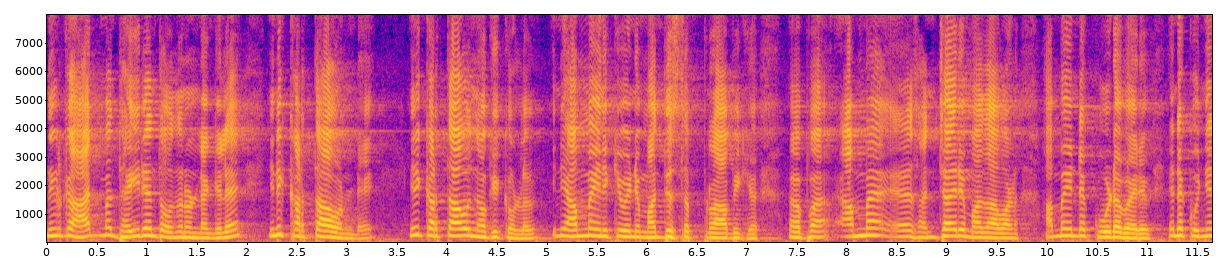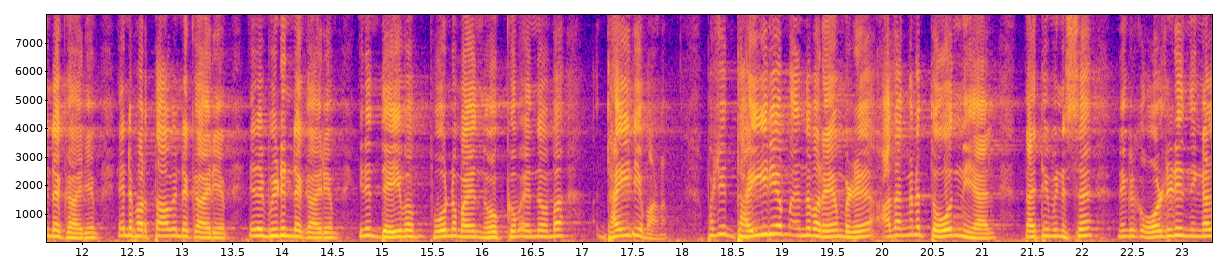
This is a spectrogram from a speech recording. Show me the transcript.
നിങ്ങൾക്ക് ആത്മധൈര്യം തോന്നുന്നുണ്ടെങ്കിൽ ഇനി കർത്താവുണ്ട്. ഇനി കർത്താവ് നോക്കിക്കൊള്ളു. ഇനി അമ്മ എനിക്ക് വേണ്ടി മധ്യസ്ഥ പ്രാപിക്കുക. അപ്പം അമ്മ സഞ്ചാരി മാതാവാണ്. അമ്മ എന്റെ കൂടെ വരും. എന്റെ കുഞ്ഞിന്റെ കാര്യം എന്റെ ഭർത്താവിന്റെ കാര്യം എന്റെ വീടിന്റെ കാര്യം ഇനി ദൈവം പൂർണമായും നോക്കും എന്ന് പറയുമ്പോൾ ധൈര്യമാണ്. പക്ഷേ ധൈര്യം എന്ന് പറയുമ്പോൾ അതങ്ങനെ തോന്നിയാൽ ദാറ്റ് മീൻസ് നിങ്ങൾക്ക് ഓൾറെഡി നിങ്ങൾ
